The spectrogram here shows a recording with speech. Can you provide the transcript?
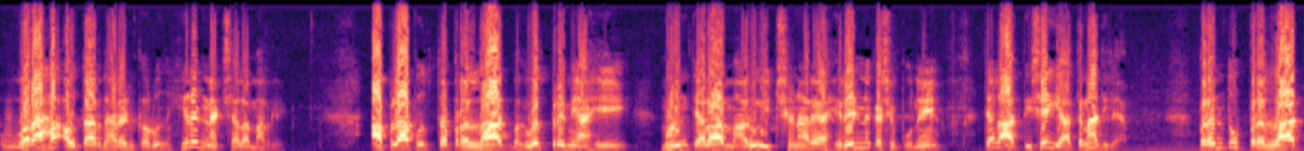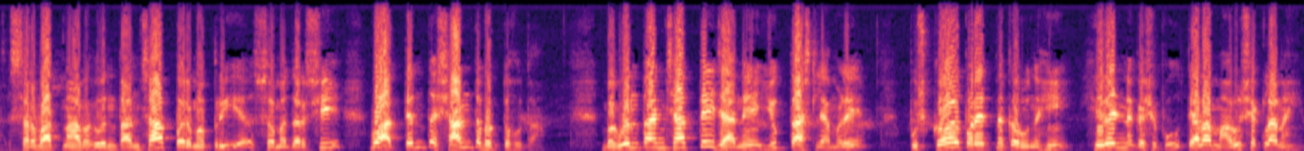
वराह अवतार धारण करून हिरण्याक्षाला मारले. आपला पुत्र प्रल्हाद भगवतप्रेमी आहे म्हणून त्याला मारू इच्छिणाऱ्या हिरण्यकश्यपूने त्याला अतिशय यातना दिल्या. परंतु प्रल्हाद सर्वात्मा भगवंतांचा परमप्रिय समदर्शी व अत्यंत शांत भक्त होता. भगवंतांच्या तेजाने युक्त असल्यामुळे पुष्कळ प्रयत्न करूनही हिरण्यकशपू त्याला मारू शकला नाही.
